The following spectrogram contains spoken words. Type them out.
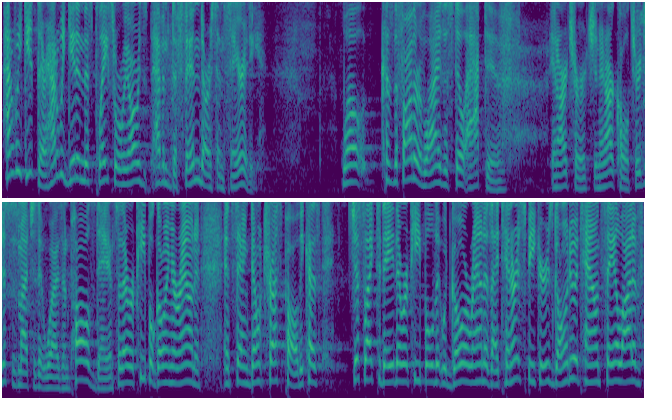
How do we get there? How do we get in this place where we always having to defend our sincerity? Well, because the father of lies is still active in our church and in our culture just as much as it was in Paul's day. And so there were people going around and, and saying, Don't trust Paul, because just like today, there were people that would go around as itinerant speakers, go into a town, say a lot of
